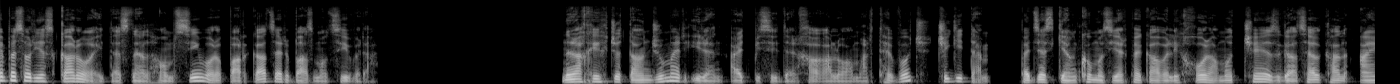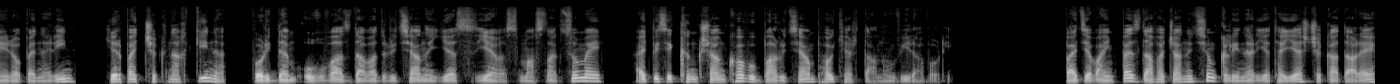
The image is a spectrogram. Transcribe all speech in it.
այնպես որ ես կարող էի տեսնել Հոմսին, որը պարկած էր բազմոցի վրա։ Նրա խիղճը տանջում էր իրեն այդպիսի դեր խաղալու համար, թե ոչ, չգիտեմ, բայց ես կյանքումս երբեք ավելի խոր ամոթ չէի զգացել, քան այն րոպեներին, երբ այդ ճկնաղ կինը, որի դեմ ուղված դավադրությանը ես եւս մասնակցում էի, այդպիսի քնքշանքով ու բարությամբ հոգ էր տանում վիրավորին։ Բայց եւ այնպես դավաճանություն կլիներ, եթե ես չկատարեի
